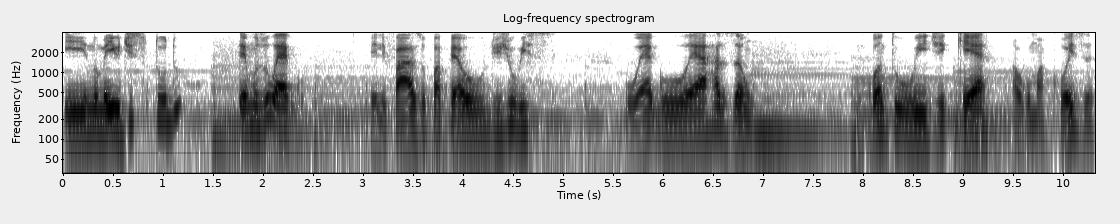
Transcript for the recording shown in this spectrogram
E no meio disso tudo, temos o ego. Ele faz o papel de juiz. O ego é a razão. Enquanto o id quer alguma coisa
